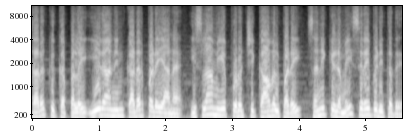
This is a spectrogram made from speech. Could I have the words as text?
சரக்கு கப்பலை ஈரானின் கடற்படையான இஸ்லாமிய புரட்சி காவல் படை சனிக்கிழமை சிறைபிடித்தது.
